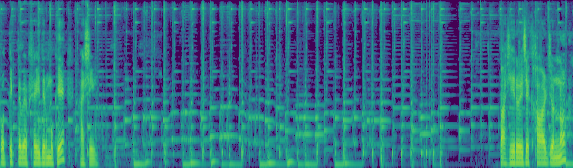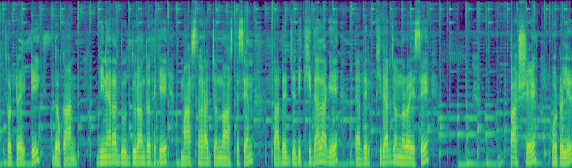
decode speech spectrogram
প্রত্যেকটা ব্যবসায়ীদের মুখে হাসি। পাশেই রয়েছে খাওয়ার জন্য ছোট্ট একটি দোকান। গিনারা দূর দূরান্ত থেকে মাছ ধরার জন্য আসতেছেন। তাদের যদি খিদা লাগে, তাদের খিদার জন্য রয়েছে পাশে হোটেলের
